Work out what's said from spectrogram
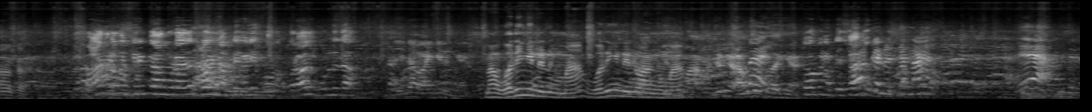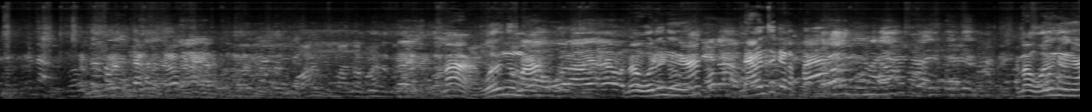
ஓகே வாங்கினவங்க திருப்பி வாங்க கூடாது போகணும் அப்படியே வெளியே போகணும். ஒரு ஆளுக்கு ஒன்று தான் அம்மா ஒதுங்கி நின்னுங்கம்மா. ஒதுங்கி நின்று வாங்கம்மா. டோக்கன் அப்படியே அம்மா ஒதுங்குமா அம்மா ஒதுங்குங்க. அம்மா ஒதுங்குங்க.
